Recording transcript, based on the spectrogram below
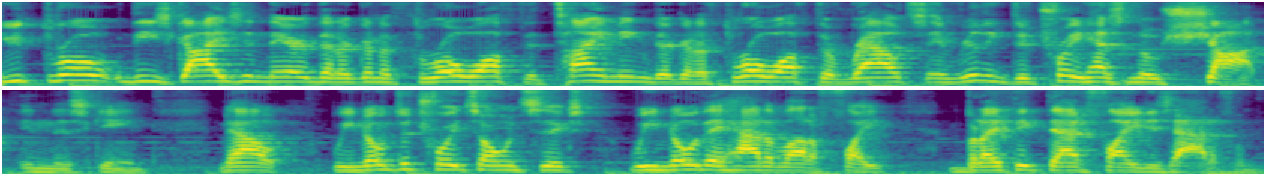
you throw these guys in there that are going to throw off the timing, they're going to throw off the routes, and really Detroit has no shot in this game. Now, we know Detroit's 0 6. We know they had a lot of fight, but I think that fight is out of them.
